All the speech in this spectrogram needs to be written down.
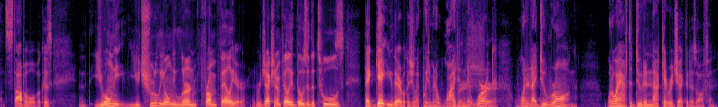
unstoppable because you only you truly only learn from failure. Rejection and failure; those are the tools that get you there because you're like, wait a minute, why didn't it work? sure. What did I do wrong? What do I have to do to not get rejected as often?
